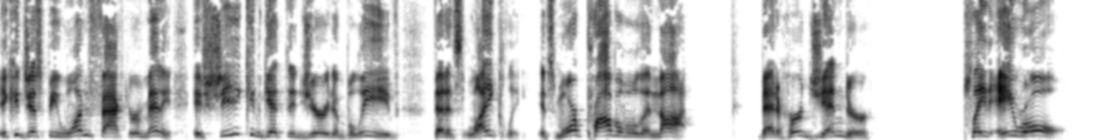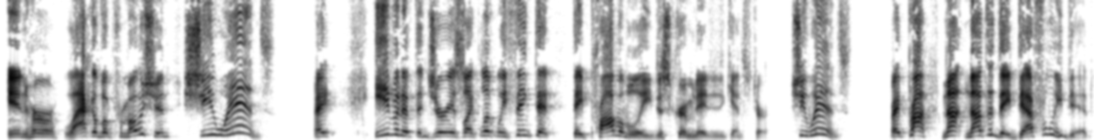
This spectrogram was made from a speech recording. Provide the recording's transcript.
It could just be one factor of many. If she can get the jury to believe that it's likely, it's more probable than not, that her gender played a role in her lack of a promotion, she wins. Right? Even if the jury is like, look, we think that they probably discriminated against her. She wins. Right? Pro- not not that they definitely did,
